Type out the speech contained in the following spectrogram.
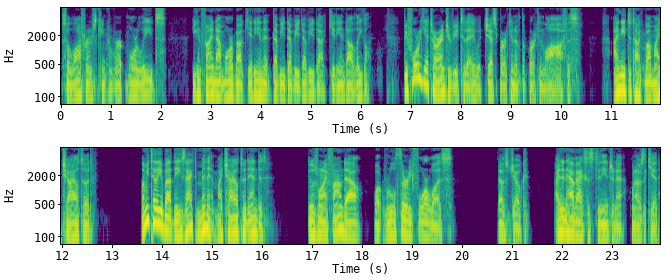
so law firms can convert more leads. You can find out more about Gideon at www.gideon.legal. Before we get to our interview today with Jess Birken of the Birken Law Office, I need to talk about my childhood. Let me tell you about the exact minute my childhood ended. It was when I found out what Rule 34 was. That was a joke. I didn't have access to the internet when I was a kid.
